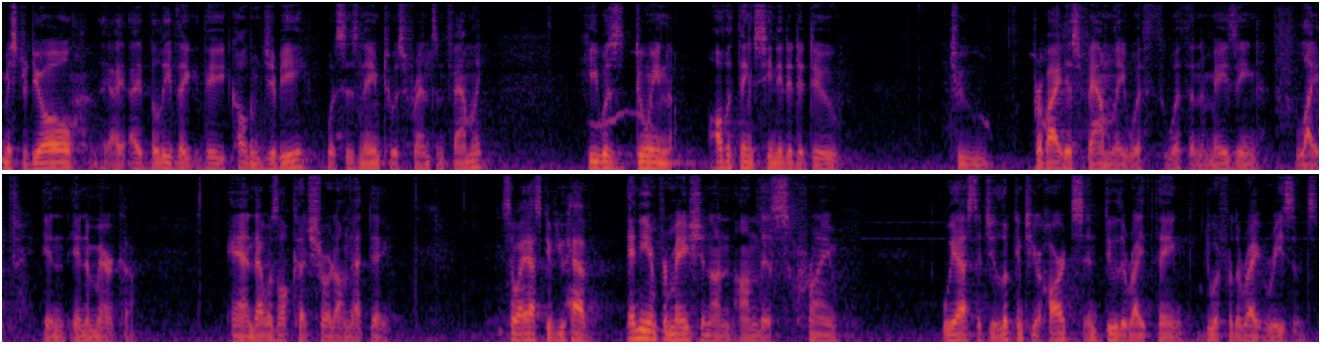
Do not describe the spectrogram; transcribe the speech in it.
Mr. Diol, I, I believe they, they called him Jibi, was his name to his friends and family. He was doing all the things he needed to do to provide his family with, with an amazing life in, in America. And that was all cut short on that day. So I ask if you have any information on, on this crime, we ask that you look into your hearts and do the right thing, do it for the right reasons.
